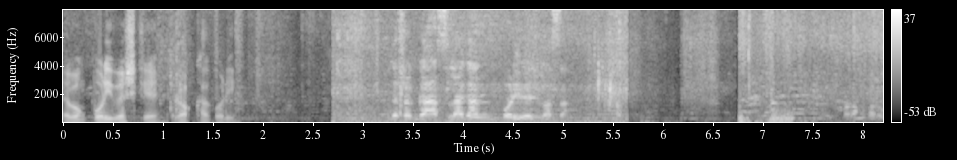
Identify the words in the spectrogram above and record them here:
এবং পরিবেশকে রক্ষা করি। দর্শক, গাছ লাগান, পরিবেশ বাঁচান। આરામ કરો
